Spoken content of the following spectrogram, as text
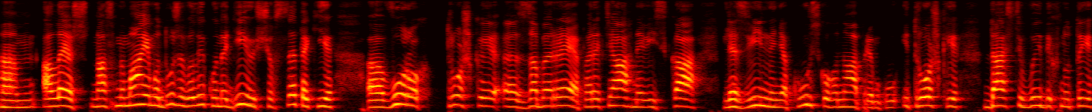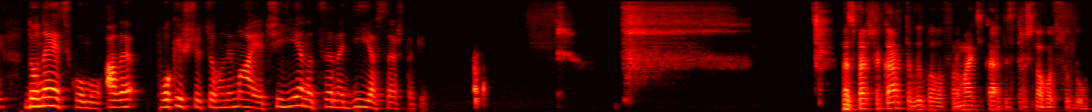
Ем, але ж нас ми маємо дуже велику надію, що все-таки е, ворог трошки е, забере, перетягне війська для звільнення Курського напрямку і трошки дасть видихнути Донецькому, але поки що цього немає. Чи є на це надія все ж таки? У нас перша карта випала в форматі карти страшного суду.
